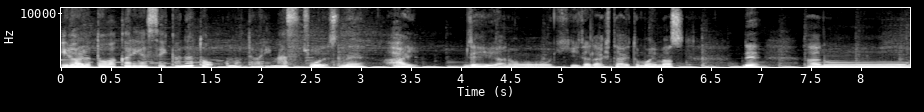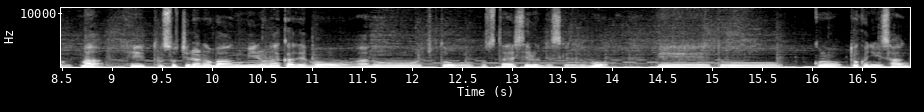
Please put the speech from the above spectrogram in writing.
いろいろと分かりやすいかなと思っております。そうですね。はい。ぜひあのお聞きいただきたいと思います。であのーまあえっ、とそちらの番組の中でもあのーちょっとお伝えしてるんですけれどもえっ、とこの特に3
